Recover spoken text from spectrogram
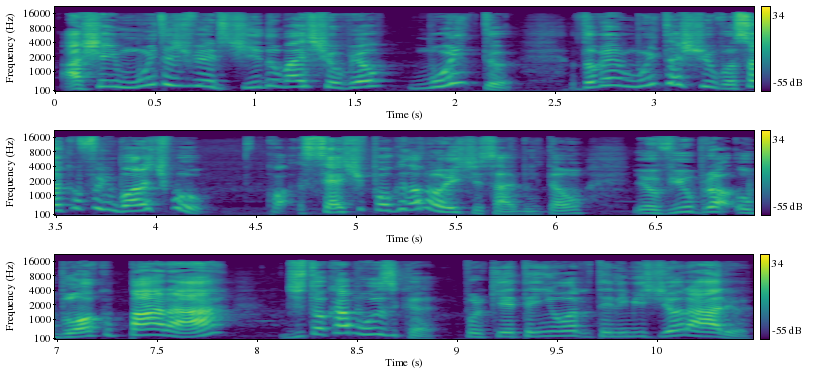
achei muito divertido, mas choveu muito. Eu tomei muita chuva, só que eu fui embora, tipo, sete e pouco da noite, sabe? Então, eu vi o, o bloco parar de tocar música, porque tem, tem limite de horário.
